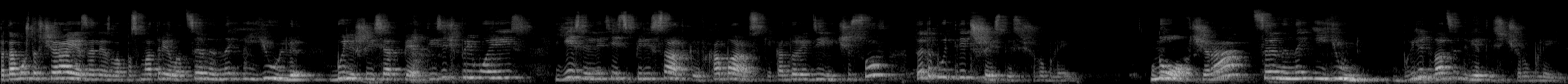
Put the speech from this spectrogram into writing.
потому что вчера я залезла, посмотрела цены на июль, были 65 тысяч прямой рейс. Если лететь с пересадкой в Хабаровске, которая 9 часов, то это будет 36 тысяч рублей. Но вчера цены на июнь были 22 тысячи рублей.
